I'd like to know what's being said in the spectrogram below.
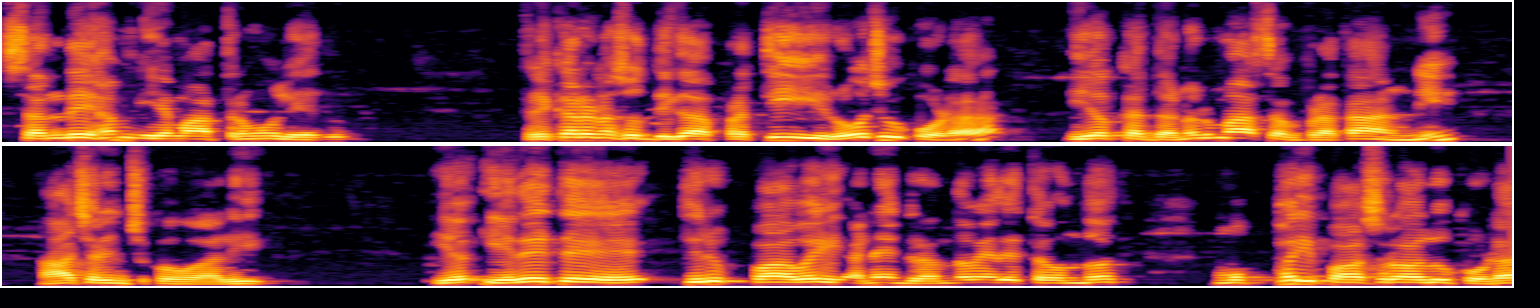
సందేహం ఏమాత్రము లేదు. త్రికరణ శుద్ధిగా ప్రతిరోజు కూడా ఈ యొక్క ధనుర్మాస వ్రతాన్ని ఆచరించుకోవాలి. ఏదైతే తిరుప్పావై అనే గ్రంథం ఏదైతే ఉందో ముప్పై పాసురాలు కూడా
